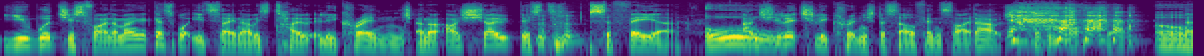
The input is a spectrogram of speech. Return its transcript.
you would just find. I mean, I guess what you'd say now is totally cringe. And I, I showed this to Sophia, Ooh. and she literally cringed herself inside out. She couldn't watch it. Oh. Um,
